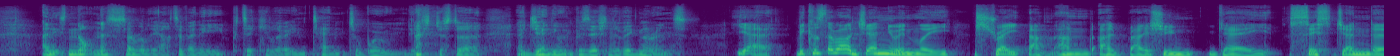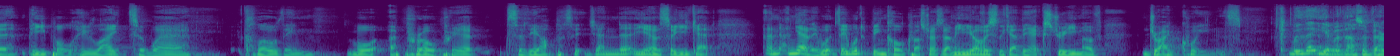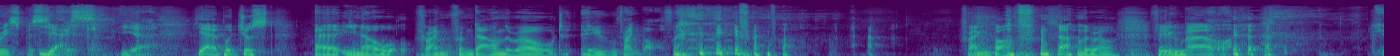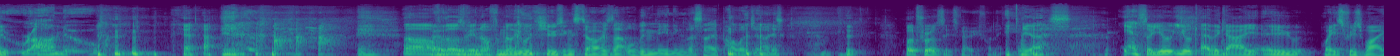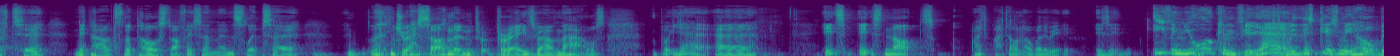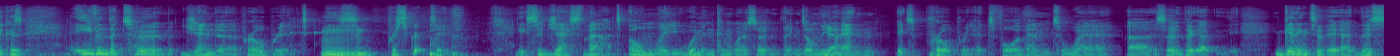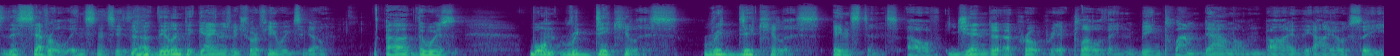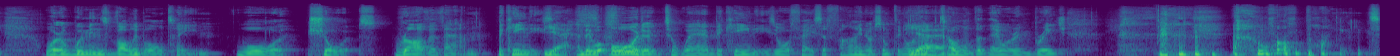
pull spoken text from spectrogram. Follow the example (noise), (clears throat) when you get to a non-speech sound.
And it's not necessarily out of any particular intent to wound. It's (laughs) just a, a genuine position of ignorance. Yeah, because there are genuinely straight and, and I, I, assume gay cisgender people who like to wear clothing more appropriate to the opposite gender. You know, so you get and, and yeah, they would they would have been called cross dressers. I mean, you obviously get the extreme of drag queens. But that, yeah, but that's a very specific. Yes. Yeah. Yeah, but just uh, you know Frank from down the road who Frank Boff. (laughs) Frank Boff. Frank Boff from down the road. Frank who, Bow. Iranu. oh, for those of you not familiar with shooting stars, that will be meaningless. I apologise. But for us, it's very funny. Yes. yeah, so you, you'll get the guy who waits for his wife to nip out to the post office and then slips her (laughs) dress on and parades around the house. But yeah, uh, it's it's not. I, I, don't know whether it is it. Even you're confused. Yeah. I mean, this gives me hope because even the term gender appropriate is mm. prescriptive. It suggests that only women can wear certain things, only yeah. men. It's appropriate for them to wear uh, certain things. Uh, getting to the, uh, this, there's several instances. the Olympic Games, which were a few weeks ago, uh, there was one ridiculous, ridiculous instance of gender appropriate clothing being clamped down on by the IOC, where a women's volleyball team wore shorts rather than bikinis. Yeah. And they were ordered to wear bikinis or face a fine or something, or yeah. they were told that they were in breach. At what point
